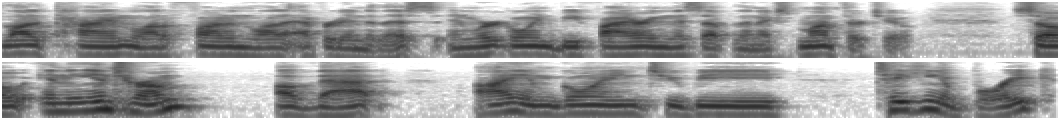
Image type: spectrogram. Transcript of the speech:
a lot of time, a lot of fun, and a lot of effort into this, and we're going to be firing this up in the next month or two. So, in the interim of that, I am going to be taking a break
